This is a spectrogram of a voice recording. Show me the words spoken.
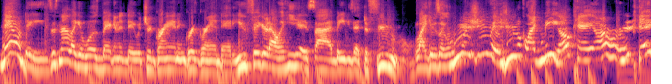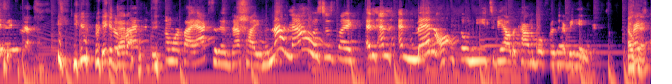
nowadays. It's not like it was back in the day with your grand and great granddaddy. You figured out he had side babies at the funeral. Like it was like, who is you? Is you look like me? Okay, all right, okay. you figured So that out. someone by accident. That's how you know. Not now. It's just like, and and and men also need to be held accountable for their behavior. Okay. Right?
